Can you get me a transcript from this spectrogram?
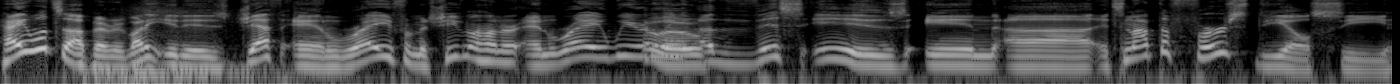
Hey, what's up, everybody? It is Geoff and Ray from Achievement Hunter, and Ray, we are Hello. doing, uh, this is in. Uh, it's not the first DLC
